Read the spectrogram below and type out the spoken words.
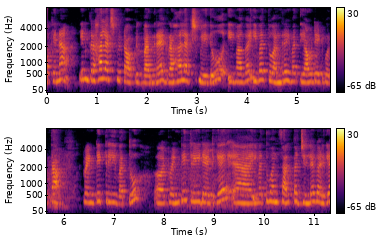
ಓಕೆನಾ ಇನ್ನು ಗೃಹಲಕ್ಷ್ಮಿ ಟಾಪಿಕ್ ಬಂದರೆ, ಗೃಹಲಕ್ಷ್ಮಿದು ಇವಾಗ ಇವತ್ತು ಅಂದರೆ ಇವತ್ತು ಯಾವ ಡೇಟ್ ಗೊತ್ತಾ? ಟ್ವೆಂಟಿ ತ್ರೀ ಇವತ್ತು. ಟ್ವೆಂಟಿ ತ್ರೀ ಡೇಟ್ಗೆ ಇವತ್ತು ಒಂದು ಸ್ವಲ್ಪ ಜಿಲ್ಲೆಗಳಿಗೆ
